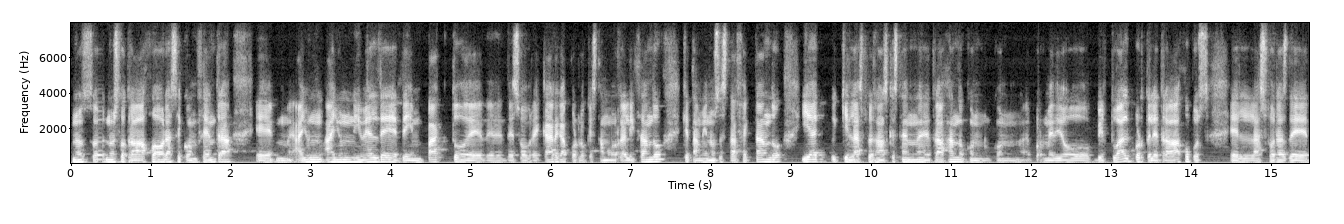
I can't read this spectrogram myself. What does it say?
Nuestro, trabajo ahora se concentra, eh, hay, un, hay un nivel de, impacto de, sobrecarga por lo que estamos realizando que también nos está afectando. Y hay, las personas que estén trabajando con, por medio virtual, por teletrabajo, pues las horas de,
